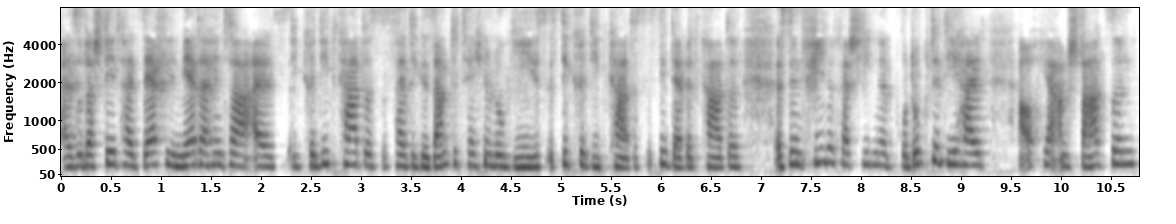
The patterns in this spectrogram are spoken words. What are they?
Also da steht halt sehr viel mehr dahinter als die Kreditkarte. Es ist halt die gesamte Technologie. Es ist die Kreditkarte, es ist die Debitkarte. Es sind viele verschiedene Produkte, die halt auch hier am Start sind.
